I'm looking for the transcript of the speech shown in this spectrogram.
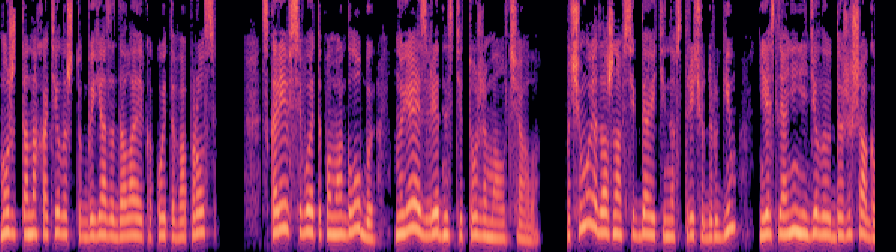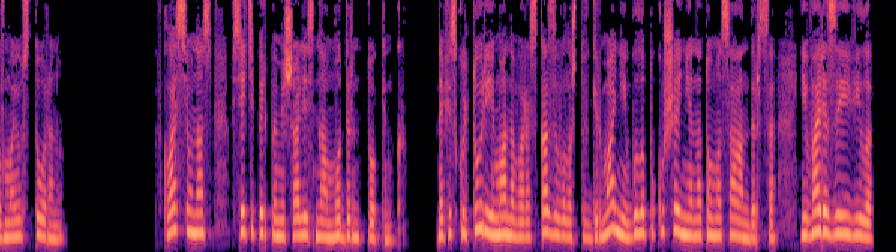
Может, она хотела, чтобы я задала ей какой-то вопрос? Скорее всего, это помогло бы, но я из вредности тоже молчала. Почему я должна всегда идти навстречу другим, если они не делают даже шага в мою сторону? Классе у нас все теперь помешались на модерн токинг. На физкультуре Иманова рассказывала, что в Германии было покушение на Томаса Андерса, и Варя заявила,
